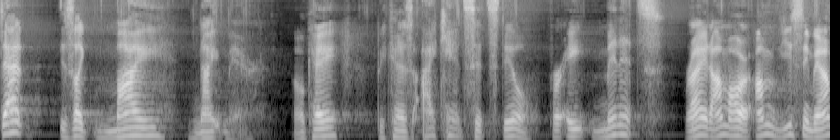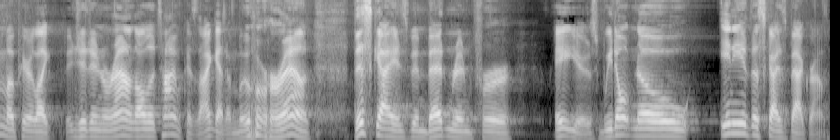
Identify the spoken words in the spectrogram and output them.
That is like my nightmare, okay? Because I can't sit still for eight minutes, right? I'm, I'm you see me, I'm up here like fidgeting around all the time because I got to move around. This guy has been bedridden for eight years. We don't know any of this guy's background,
